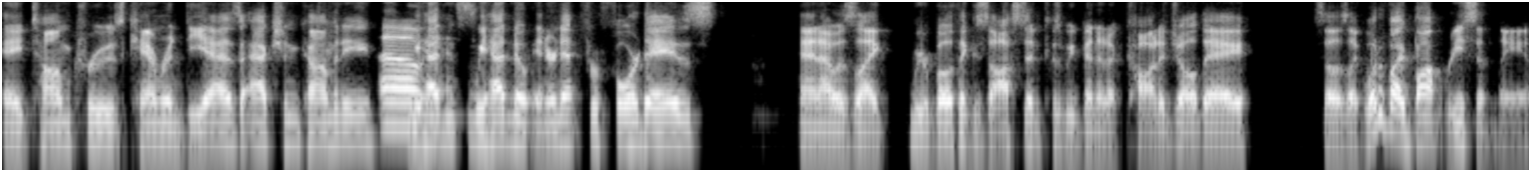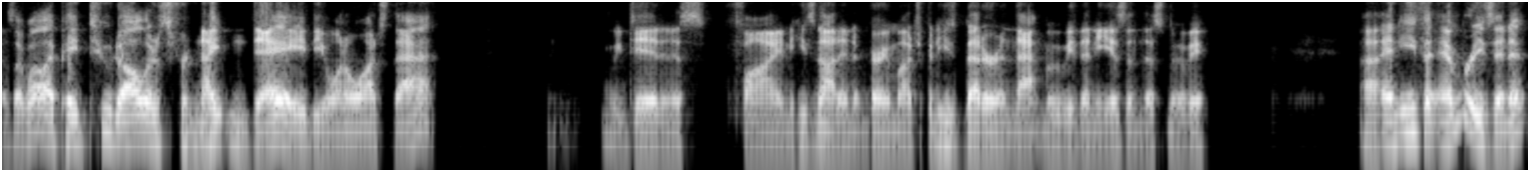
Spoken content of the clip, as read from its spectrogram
a Tom Cruise Cameron Diaz action comedy. Oh, we had yes. we had no internet for four days, and I was like, we were both exhausted because we've been in a cottage all day. So I was like, what have I bought recently? I was like, well, I paid two dollars for Knight and Day. Do you want to watch that? We did, and it's fine. He's not in it very much, but he's better in that movie than he is in this movie. Uh, and Ethan Embry's in it,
